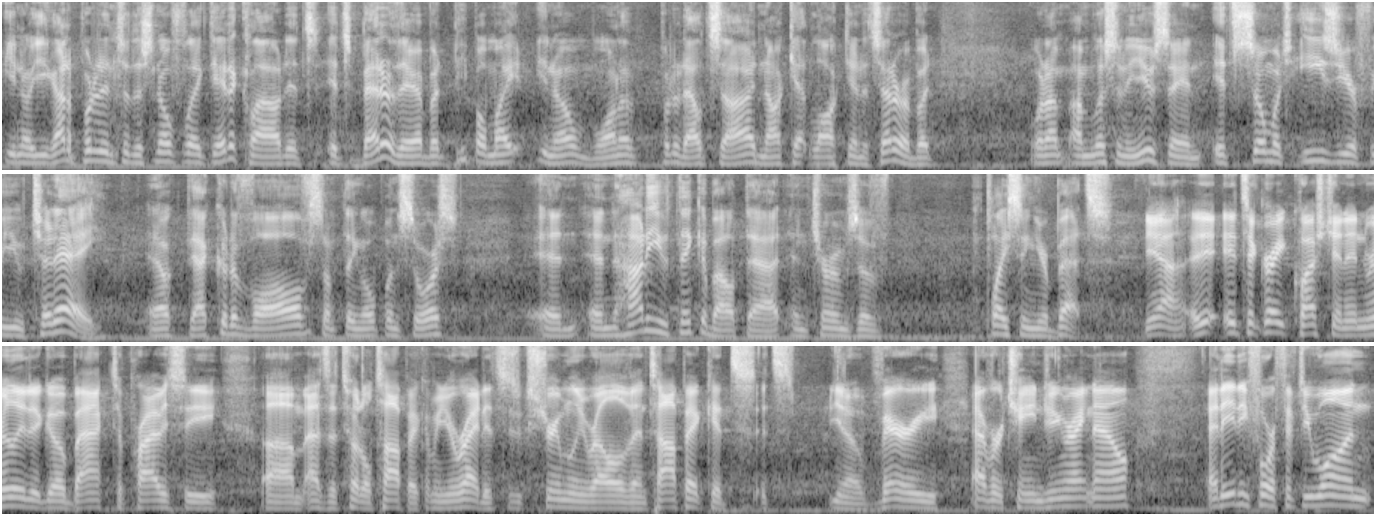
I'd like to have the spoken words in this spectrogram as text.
you know, you got to put it into the Snowflake data cloud. It's it's better there, but people might, you know, want to put it outside, not get locked in, et cetera. But what I'm, I'm listening to you saying, it's so much easier for you today. You know, that could evolve, something open source. And, and how do you think about that in terms of placing your bets? Yeah, it's a great question, and really to go back to privacy um, as a total topic. I mean, you're right; it's an extremely relevant topic. It's it's you know very ever changing right now. At 8451,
